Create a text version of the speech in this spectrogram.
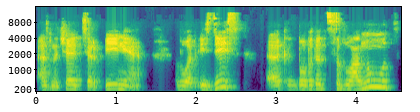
означает терпение. Вот. И здесь э, как бы вот этот «совланут», э,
